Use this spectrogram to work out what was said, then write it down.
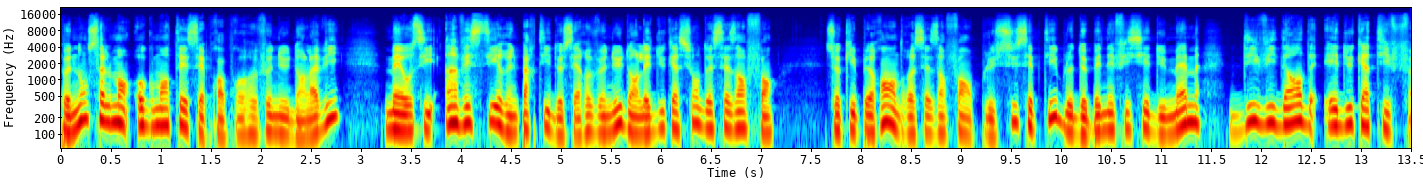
peut non seulement augmenter ses propres revenus dans la vie, mais aussi investir une partie de ses revenus dans l'éducation de ses enfants, ce qui peut rendre ses enfants plus susceptibles de bénéficier du même dividende éducatif,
